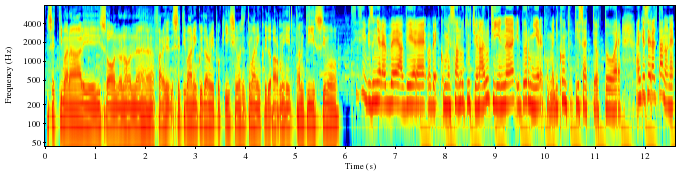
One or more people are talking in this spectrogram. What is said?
settimanali di sonno, non eh, fare settimane in cui dormi pochissimo, settimane in cui dormi tantissimo. Sì, sì, bisognerebbe avere, vabbè, come sanno tutti, una routine e dormire, come dicono tutti, 7-8 ore. Anche se in realtà non è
